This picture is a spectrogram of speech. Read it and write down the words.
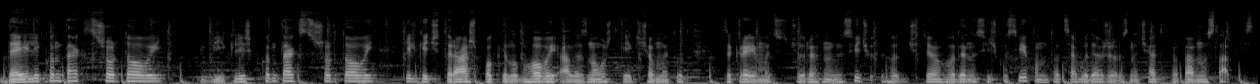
Daily контекст шортовий, Weekly контекст шортовий, тільки 4H поки лонговий, але знову ж таки, якщо ми тут закриємо цю 4 годинну свічку, 4 годинну свічку свіпом, то це буде вже означати про певну слабкість.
